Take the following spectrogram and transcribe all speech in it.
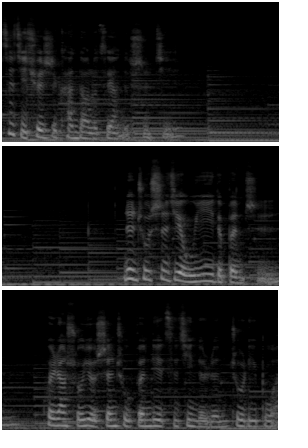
自己确实看到了这样的世界。认出世界无意义的本质，会让所有身处分裂之境的人坐立不安。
